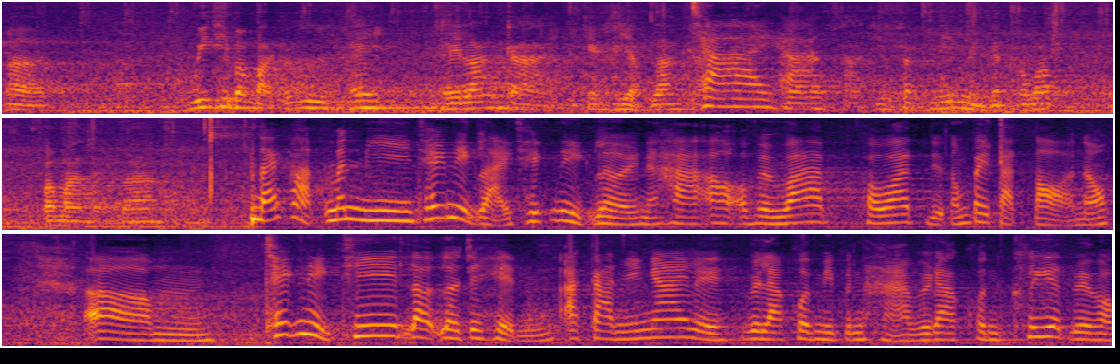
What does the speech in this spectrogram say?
เอ่อวิธีบำบัดก็คือให้ใช้ร่างกายมีการขยับร่างกายใช่ค่ะลองสาธิตสักนิดหนึ่งกันครับว่าประมาณไหนบ้าง ได้ค่ะ มันมีเทคนิคหลายเทคนิคเลยนะคะ เอาเอาเป็นว่าเพราะว่าเดี๋ยวต้องไปตัดต่อเนาะเเทคนิคที่เราเราจะเห็นอาการง่ายๆเลย เวลาคนมีปัญหา เวลาคนเครียด เวลา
